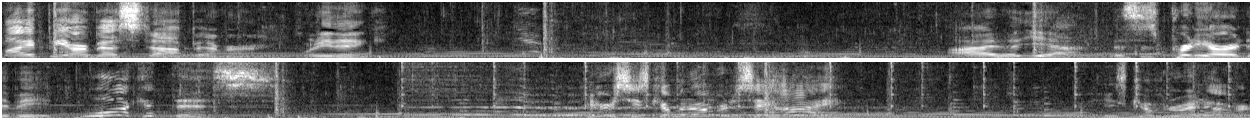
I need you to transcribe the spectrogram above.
might be our best stop ever. What do you think? Yeah. I yeah, this is pretty hard to beat. Look at this. Piercy's coming over to say hi. He's coming right over.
